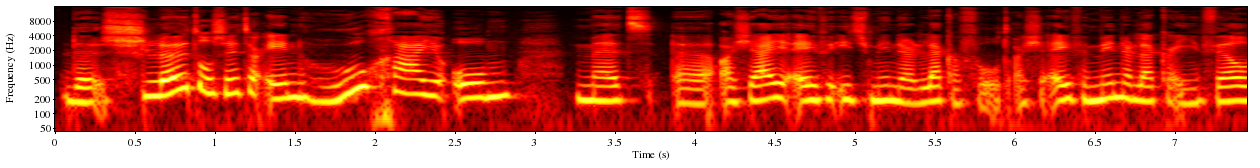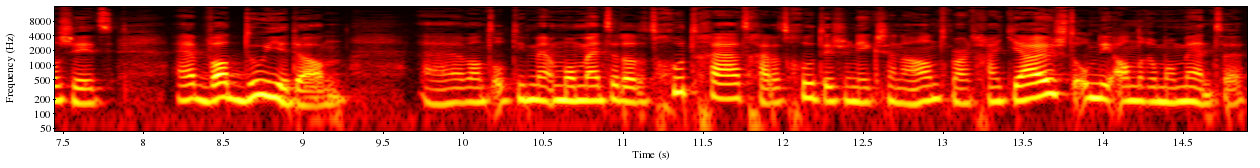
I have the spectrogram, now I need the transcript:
De sleutel zit erin. Hoe ga je om met uh, als jij je even iets minder lekker voelt? Als je even minder lekker in je vel zit, hè, wat doe je dan? Uh, want op die momenten dat het goed gaat, gaat het goed, is er niks aan de hand. Maar het gaat juist om die andere momenten.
